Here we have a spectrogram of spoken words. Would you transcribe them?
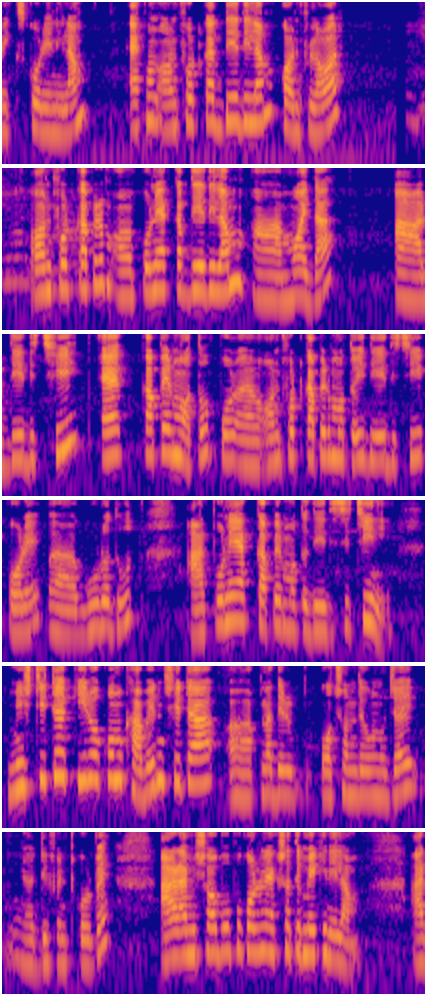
মিক্স করে নিলাম। এখন অন ফোর্ট কাপ দিয়ে দিলাম কর্নফ্লাওয়ার অন ফোর্ট কাপের পনে এক কাপ দিয়ে দিলাম ময়দা। আর দিয়ে দিচ্ছি এক কাপের মতো অন ফোর্ট কাপের মতোই দিয়ে দিচ্ছি পরে গুঁড়ো দুধ। আর পনে এক কাপের মতো দিয়ে দিচ্ছি চিনি। মিষ্টিটা কীরকম খাবেন সেটা আপনাদের পছন্দ অনুযায়ী ডিপেন্ড করবে। আর আমি সব উপকরণ একসাথে মেখে নিলাম। আর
